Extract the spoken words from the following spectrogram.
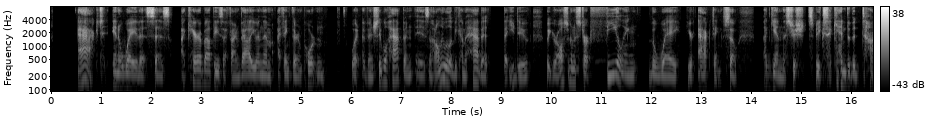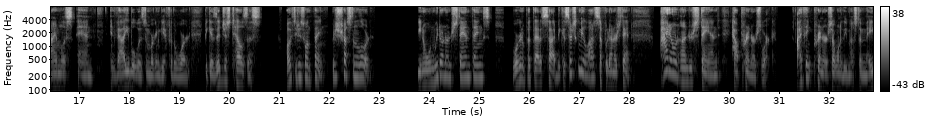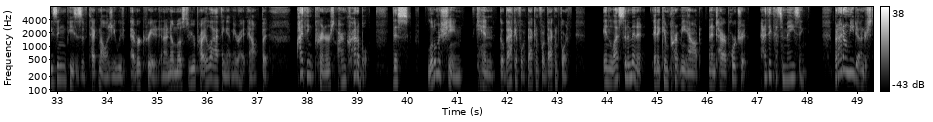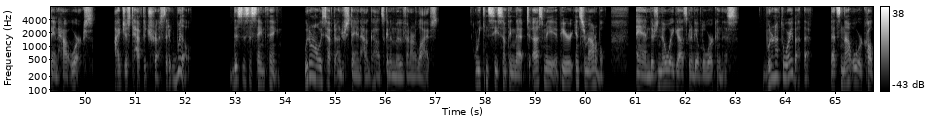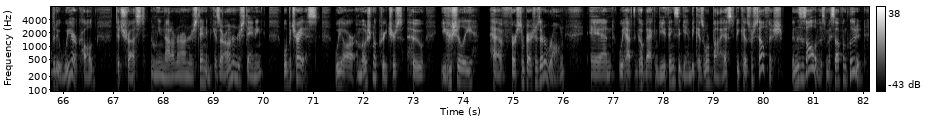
act in a way that says, I care about these, I find value in them, I think they're important, what eventually will happen is not only will it become a habit, that you do, but you're also going to start feeling the way you're acting. So, again, this just speaks again to the timeless and invaluable wisdom we're going to get for the word because it just tells us all we have to do is one thing we just trust in the Lord. You know, when we don't understand things, we're going to put that aside because there's going to be a lot of stuff we don't understand. I don't understand how printers work. I think printers are one of the most amazing pieces of technology we've ever created. And I know most of you are probably laughing at me right now, but I think printers are incredible. This little machine can go back and forth, back and forth, back and forth in less than a minute, and it can print me out an entire portrait. And I think that's amazing. But I don't need to understand how it works. I just have to trust that it will. This is the same thing. We don't always have to understand how God's going to move in our lives. We can see something that to us may appear insurmountable, and there's no way God's going to be able to work in this. We don't have to worry about that. That's not what we're called to do. We are called to trust and lean not on our understanding because our own understanding will betray us. We are emotional creatures who usually have first impressions that are wrong, and we have to go back and view things again because we're biased, because we're selfish. And this is all of us, myself included.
